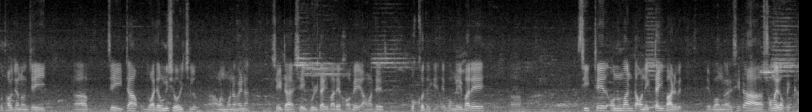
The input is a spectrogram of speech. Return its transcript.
কোথাও যেন যেই যেইটা দু হাজার উনিশে হয়েছিল আমার মনে হয় না সেইটা, সেই ভুলটা এবারে হবে আমাদের পক্ষ থেকে এবং এবারে সিটের অনুমানটা অনেকটাই বাড়বে এবং সেটা সময়ের অপেক্ষা।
